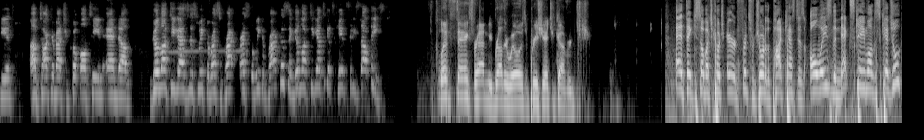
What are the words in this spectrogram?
your kids, um, talking about your football team, and um, good luck to you guys this week, the rest of pra- rest of the week in practice, and good luck to you guys against Kansas City Southeast. Cliff, thanks for having me, brother. We always appreciate your coverage. Thank you so much, Coach Aaron Fritz, for joining the podcast. As always, the next game on the schedule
